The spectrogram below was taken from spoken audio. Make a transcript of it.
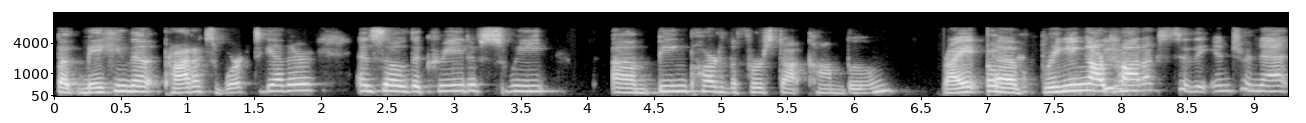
but making the products work together. And so the creative suite, um, being part of the first dot com boom, right? Okay. Of bringing our mm-hmm. products to the internet,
